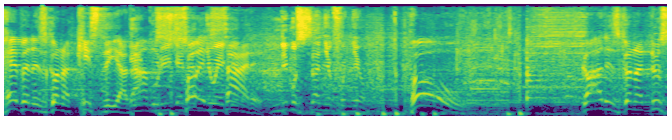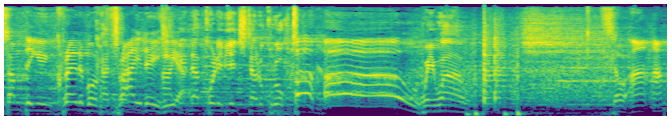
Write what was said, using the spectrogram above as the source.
Heaven is gonna kiss the earth. I'm so excited. ndi musanyufu nnyo Oh, God is gonna do something incredible on Friday here. agenda kukola ebyekitalo ku Oh, weewaawo so I- I'm,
